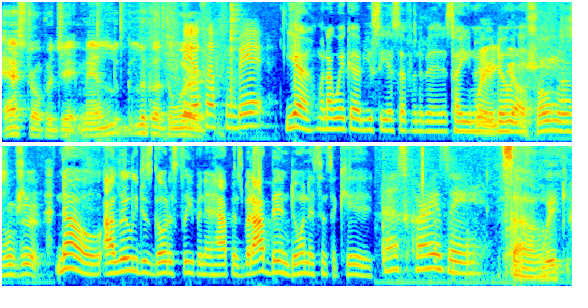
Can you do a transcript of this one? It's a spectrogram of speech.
Astro project, man. Look, look up the word. see word. yourself in the bed? Yeah, when I wake up, you see yourself in the bed. That's how you know Wait, you're you doing got it. shrooms or some shit? No, I literally just go to sleep and it happens. But I've been doing it since a kid. That's crazy. So Wicked.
